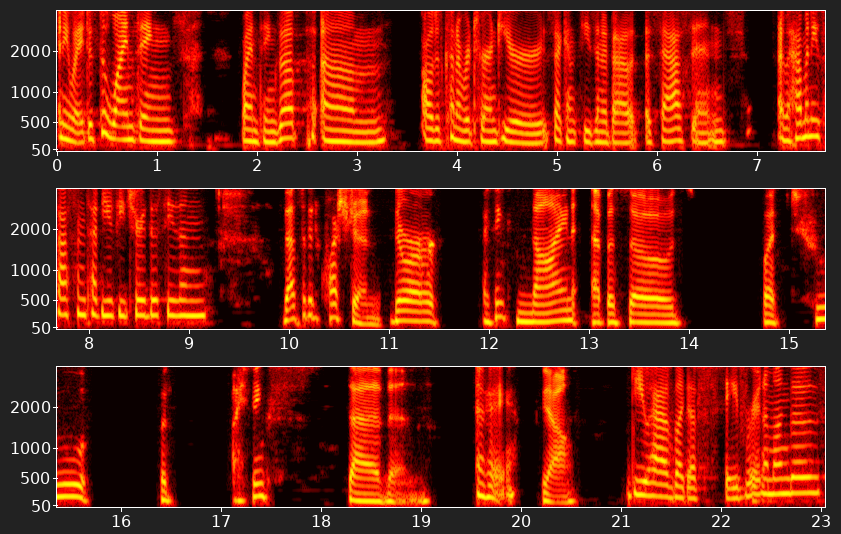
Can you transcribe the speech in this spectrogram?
Anyway, just to wind things wind things up, um, I'll just kind of return to your second season about assassins. Um, how many assassins have you featured this season? That's a good question. There are I think 9 episodes but two but I think 7. Okay. Yeah. Do you have like a favorite among those?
